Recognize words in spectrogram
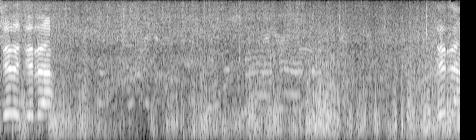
சரிடா சரிடா சரிடா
